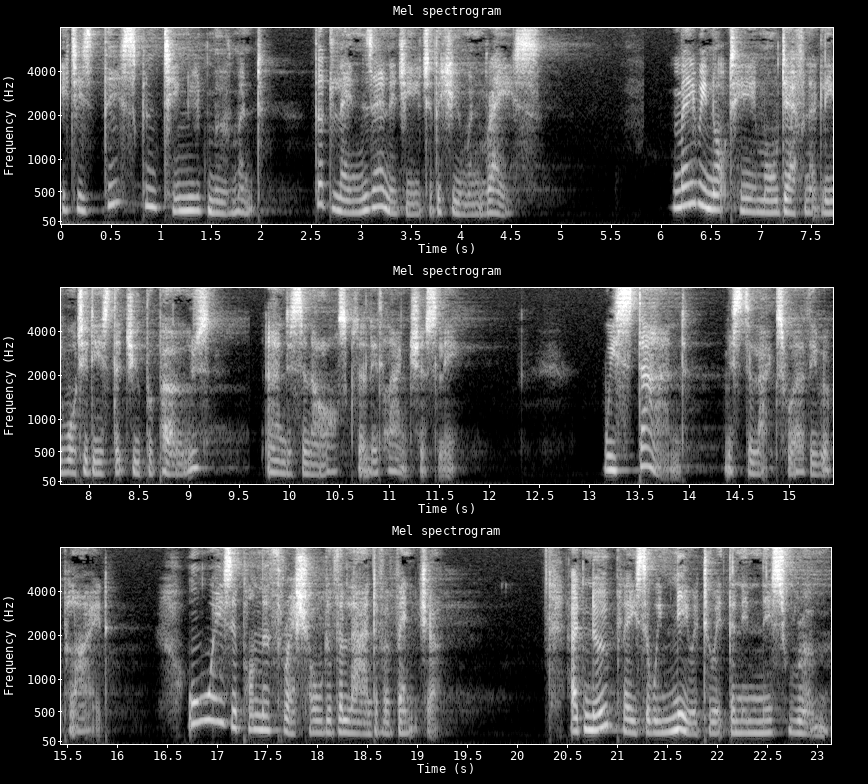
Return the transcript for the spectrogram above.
It is this continued movement that lends energy to the human race. May we not hear more definitely what it is that you propose? Anderson asked a little anxiously. We stand, Mr. Laxworthy replied, always upon the threshold of the land of adventure. At no place are we nearer to it than in this room.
